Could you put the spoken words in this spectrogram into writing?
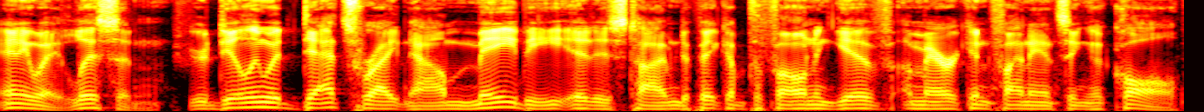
Anyway, listen, if you're dealing with debts right now, maybe it is time to pick up the phone and give American Financing a call.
